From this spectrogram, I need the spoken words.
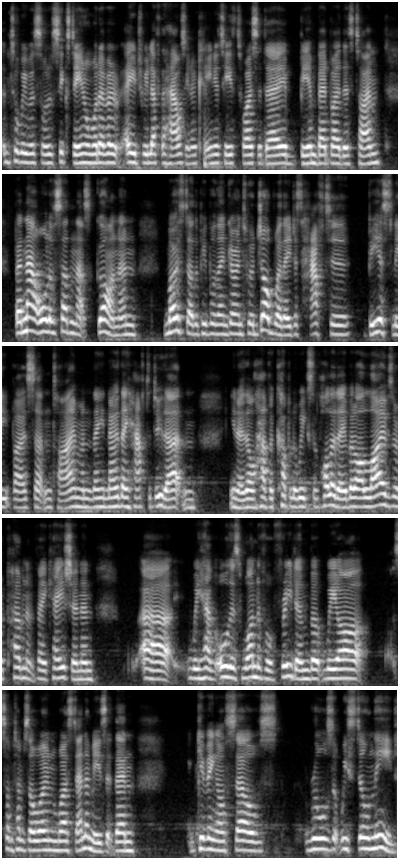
until we were sort of 16 or whatever age we left the house. You know, clean your teeth twice a day, be in bed by this time. But now all of a sudden that's gone, and most other people then go into a job where they just have to be asleep by a certain time, and they know they have to do that, and you know they'll have a couple of weeks of holiday, but our lives are a permanent vacation, and uh, we have all this wonderful freedom, but we are sometimes our own worst enemies at then giving ourselves rules that we still need.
